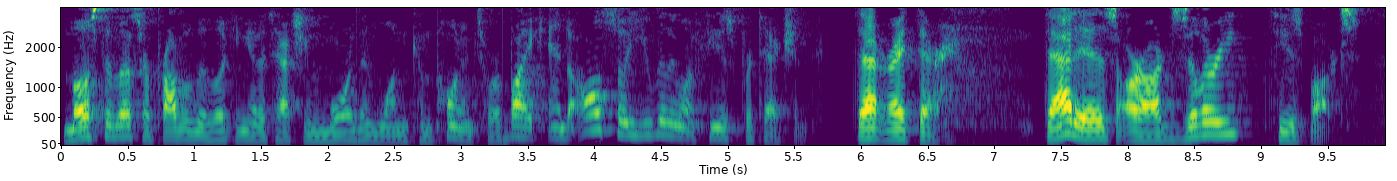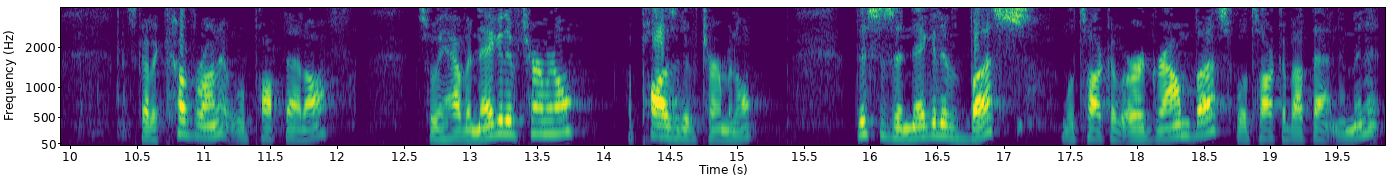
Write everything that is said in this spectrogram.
most of us are probably looking at attaching more than one component to our bike, and also you really want fuse protection. That right there. That is our auxiliary fuse box. It's got a cover on it. We'll pop that off. So we have a negative terminal, a positive terminal. This is a negative bus. We'll talk about, or a ground bus. We'll talk about that in a minute.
